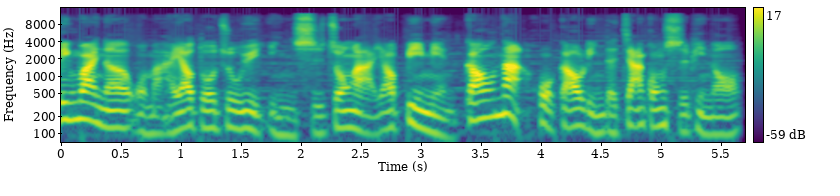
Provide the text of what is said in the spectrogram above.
另外呢，我们还要多注意饮食中啊，要避免高钠或高磷的加工食品哦。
